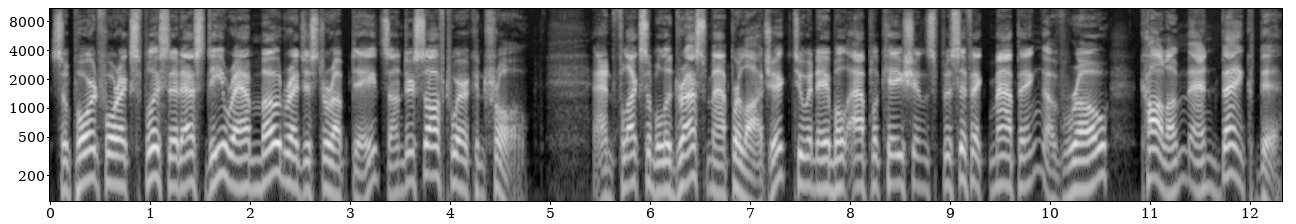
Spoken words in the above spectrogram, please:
Support for explicit SDRAM mode register updates under software control. And flexible address mapper logic to enable application specific mapping of row, column, and bank bit.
